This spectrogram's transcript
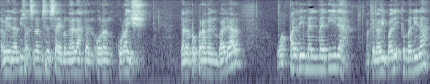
Apabila Nabi SAW selesai mengalahkan orang Quraisy dalam peperangan Badar wa qadima al-Madinah Maka Nabi balik ke Madinah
